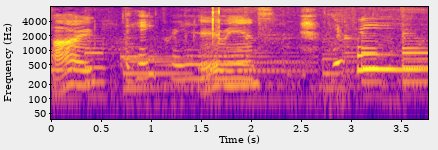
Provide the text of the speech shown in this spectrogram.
Hi. Hey, friends. Evan. Hey, friends.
